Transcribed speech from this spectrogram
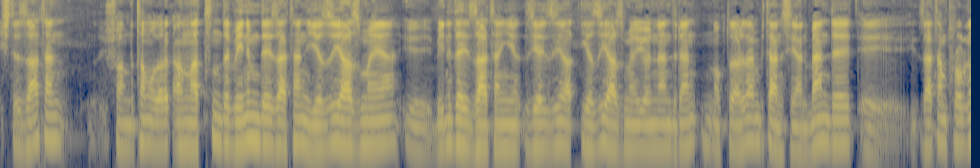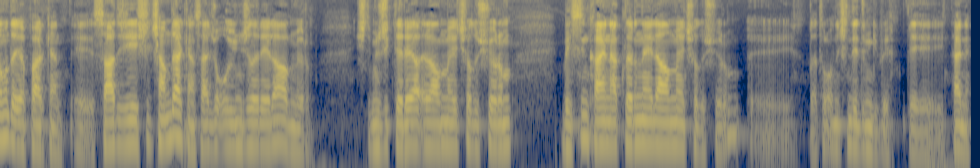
İşte zaten şu anda tam olarak anlattın da benim de zaten yazı yazmaya e, beni de zaten yazı, yazı yazmaya yönlendiren noktalardan bir tanesi. Yani ben de e, zaten programı da yaparken e, sadece Yeşilçam derken sadece oyuncuları ele almıyorum. İşte müzikleri ele almaya çalışıyorum. Besin kaynaklarını ele almaya çalışıyorum. Zaten onun için dediğim gibi hani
